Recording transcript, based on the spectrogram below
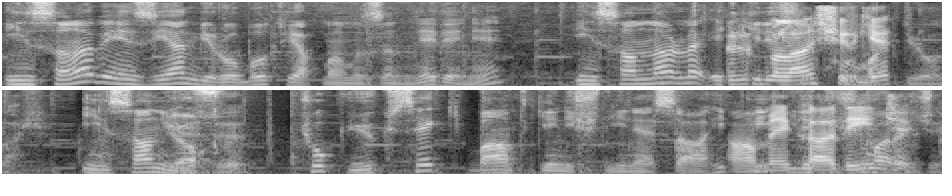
İnsana benzeyen bir robot yapmamızın nedeni insanlarla etkileşim kurmak şirket? diyorlar. İnsan Yok. yüzü çok yüksek bant genişliğine sahip bir AMK iletişim deyince. aracı.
